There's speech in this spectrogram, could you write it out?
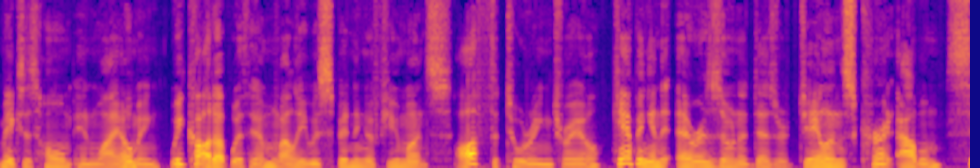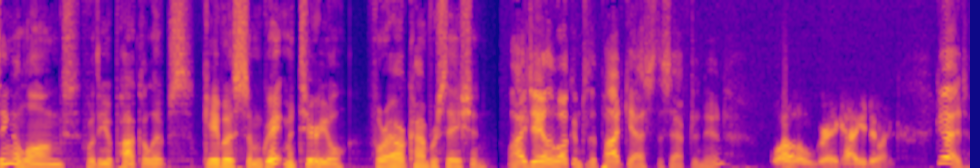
makes his home in Wyoming, we caught up with him while he was spending a few months off the touring trail, camping in the Arizona desert. Jalan's current album, Sing Alongs for the Apocalypse, gave us some great material for our conversation. Well, hi, Jalan. Welcome to the podcast this afternoon. Whoa, Greg. How are you doing? Good.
